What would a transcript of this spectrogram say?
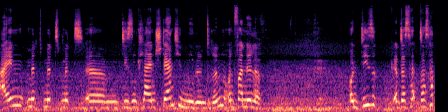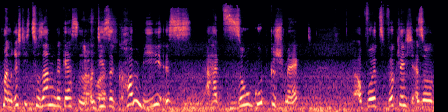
ein, mit, mit, mit ähm, diesen kleinen Sternchennudeln drin und Vanille. Und diese, das, hat- das hat man richtig zusammen gegessen. und diese Kombi ist, hat so gut geschmeckt, obwohl es wirklich, also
